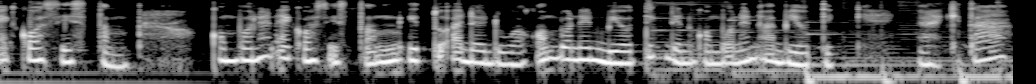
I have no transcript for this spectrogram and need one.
ekosistem. Komponen ekosistem itu ada dua, komponen biotik dan komponen abiotik. Nah, kita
